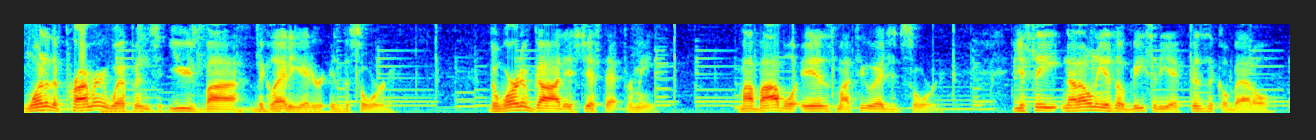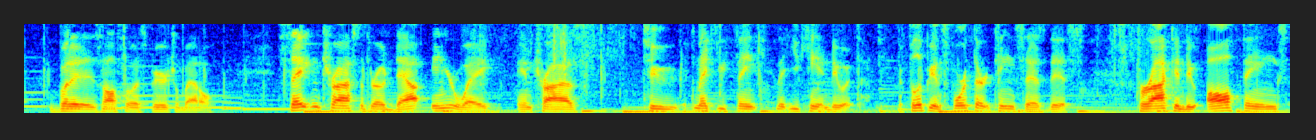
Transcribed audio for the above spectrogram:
One of the primary weapons used by the gladiator is the sword. The Word of God is just that for me. My Bible is my two edged sword. You see, not only is obesity a physical battle, but it is also a spiritual battle. Satan tries to throw doubt in your way and tries to make you think that you can't do it. Philippians 4:13 says this, "For I can do all things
